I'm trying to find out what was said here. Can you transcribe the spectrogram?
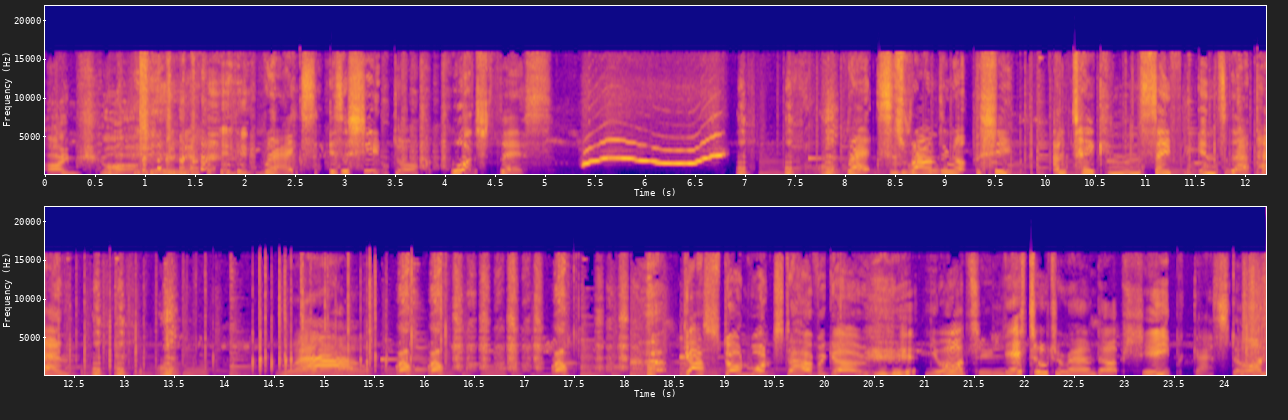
I'm sure. Rex is a sheepdog. Watch this. Rex is rounding up the sheep and taking them safely into their pen. Wow! Gaston wants to have a go. You're too little to round up sheep, Gaston.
